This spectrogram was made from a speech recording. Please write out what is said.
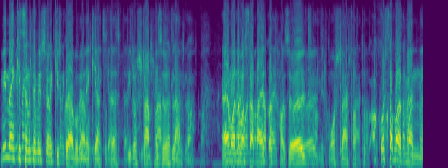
Mindenki szerintem ismeri kiskorában mindenki játszott ezt. Piros lámpa, zöld lámpa. Elmondom a szabályokat, ha zöld, amit most láthattok, akkor szabad menni,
